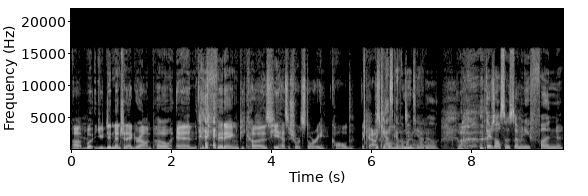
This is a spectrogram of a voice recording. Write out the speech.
Uh, but you did mention Edgar Allan Poe, and it's fitting because he has a short story called "The the Cask, cask of Amontillado." Amontillado. But there's also so many fun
